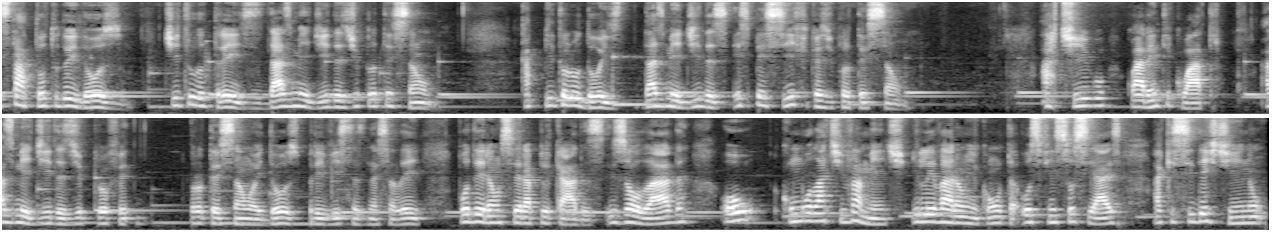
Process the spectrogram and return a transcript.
Estatuto do Idoso. Título 3 das medidas de proteção. Capítulo 2 das medidas específicas de proteção. Artigo 44. As medidas de proteção ao idoso previstas nessa lei poderão ser aplicadas isolada ou cumulativamente e levarão em conta os fins sociais a que se destinam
